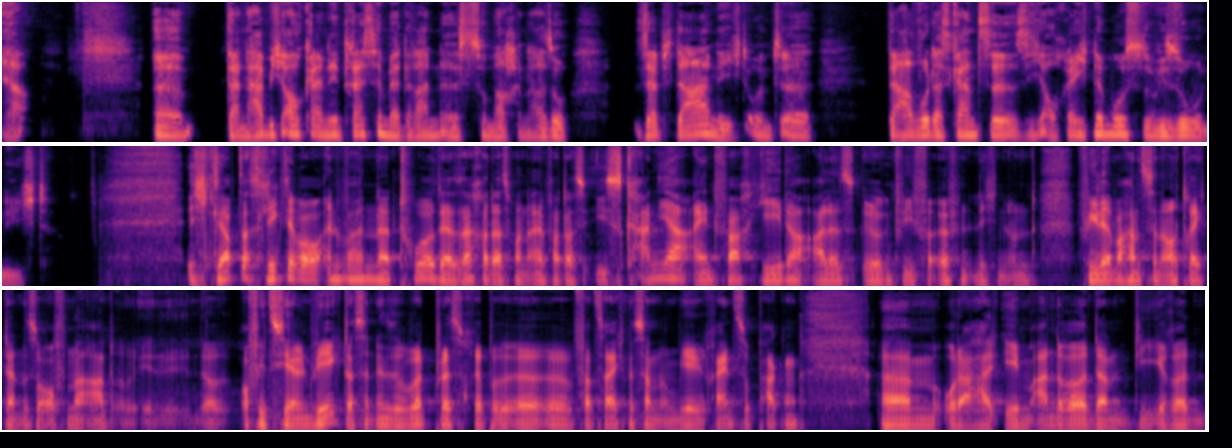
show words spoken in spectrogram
Ja, äh, dann habe ich auch kein Interesse mehr dran, es zu machen. Also selbst da nicht. Und äh, da, wo das Ganze sich auch rechnen muss, sowieso nicht. Ich glaube, das liegt aber auch einfach in der Natur der Sache, dass man einfach das, es kann ja einfach jeder alles irgendwie veröffentlichen und viele machen es dann auch direkt dann so auf eine Art äh, offiziellen Weg, das dann in so WordPress-Verzeichnis dann irgendwie reinzupacken ähm, oder halt eben andere dann, die ihre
